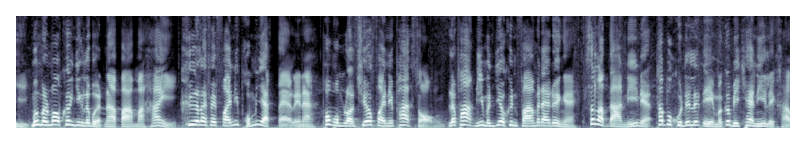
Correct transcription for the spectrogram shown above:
อีก เมื่อมันมอบเครื่องยิงระเบิดนาปามาให้ คืออะไรไฟไฟนี่ผมไม่อยากแตะเลยนะ เพราะผมหลอนเชื้อไฟในภาค 2 และภาคนี้มันเยี่ยวขึ้นฟ้าไม่ได้ด้วยไงสำหรับด่านนี้เนี่ยถ้าพวกคุณได้เล่นเองมันก็มีแค่นี้เลยครับ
